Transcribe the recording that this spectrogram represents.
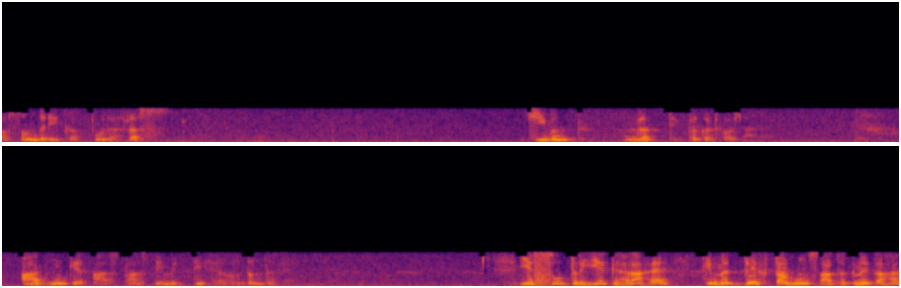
और सौंदर्य का पूरा रस जीवंत नृत्य प्रकट हो जाता है। आदमी के आसपास भी मिट्टी है और दलदल है। ये सूत्र ये कह रहा है कि मैं देखता हूँ, साधक ने कहा,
